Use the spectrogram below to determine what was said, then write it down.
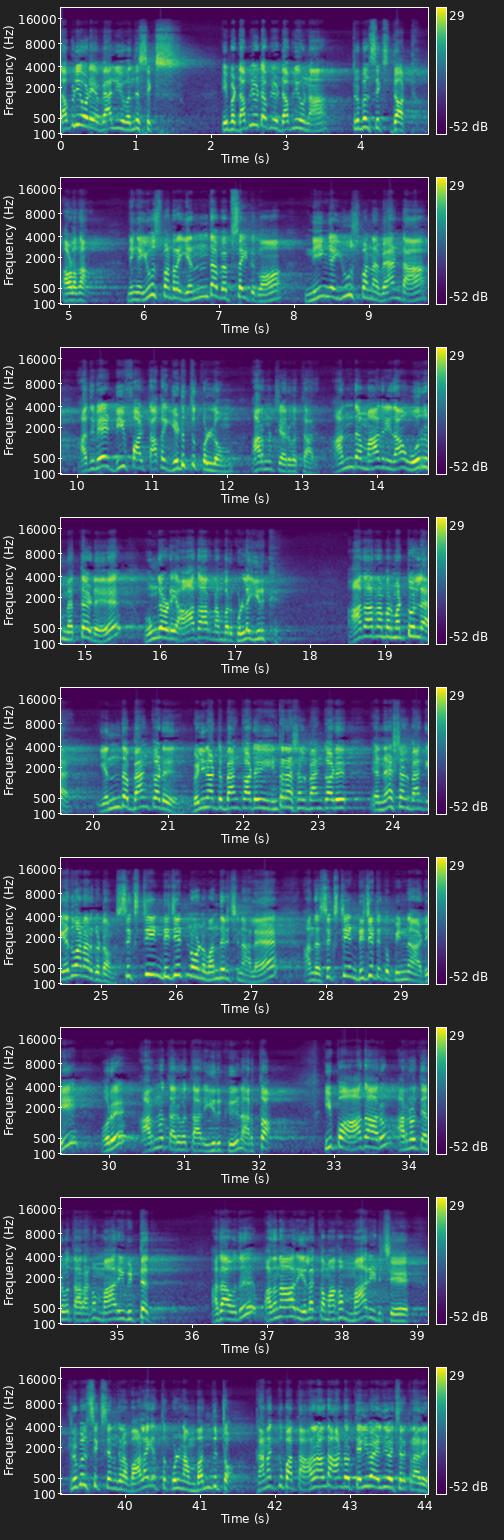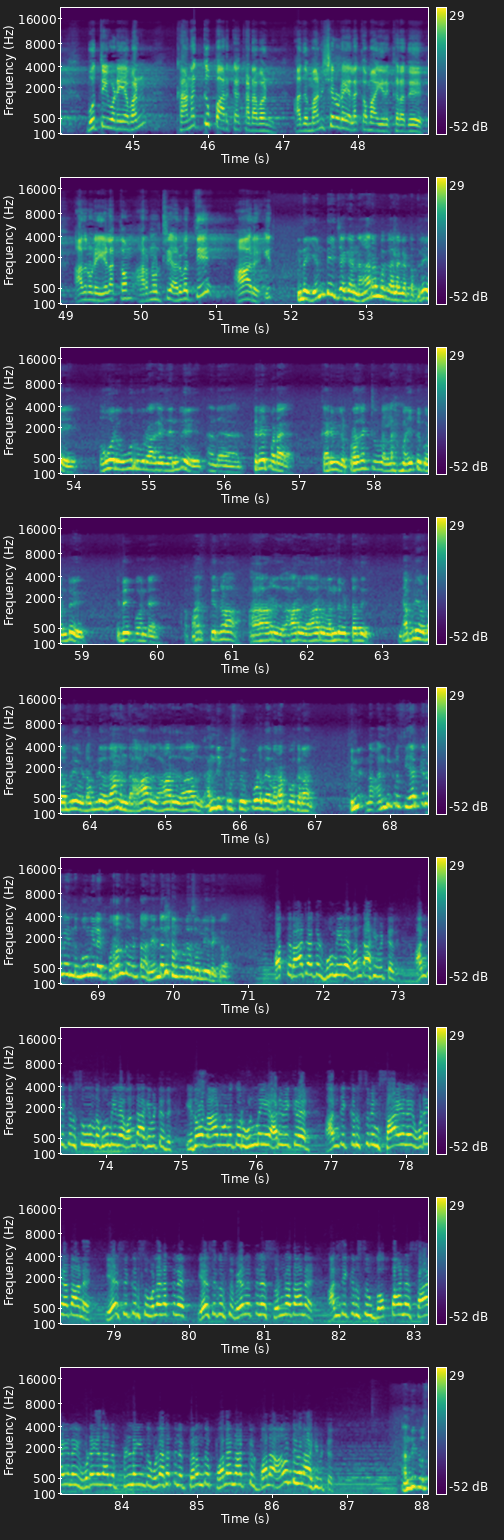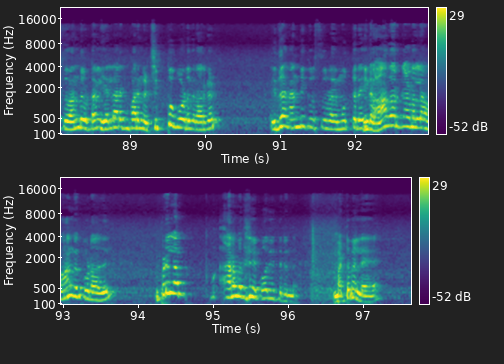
டபிள்யூடைய value வந்து six இப்போ W W டபிள்யூனா ட்ரிபிள் சிக்ஸ் டாட் அவ்வளோதான் நீங்கள் யூஸ் பண்ணுற எந்த வெப்சைட்டுக்கும் நீங்கள் யூஸ் பண்ண வேண்டாம். அதுவே டிஃபால்ட்டாக எடுத்துக்கொள்ளும். அறுநூற்றி அறுபத்தாறு. அந்த மாதிரி தான் ஒரு மெத்தடு உங்களுடைய ஆதார் நம்பருக்குள்ளே இருக்குது ஆதார் நம்பர் மட்டும் இல்லை. எந்த பேங்க் கார்டு வெளிநாட்டு bank card international bank card national bank எதுவானா இருக்கட்டும் சிக்ஸ்டீன் டிஜிட்னு ஒன்று வந்துருச்சுனாலே அந்த சிக்ஸ்டீன் டிஜிட்டுக்கு பின்னாடி ஒரு அறுநூத்தி அறுபத்தாறு இருக்குன்னு அர்த்தம். இப்போ ஆதாரும் அறுநூத்தி அறுபத்தாறாக மாறி விட்டது அதாவது பதினாறு இலக்கமாக மாறிடுச்சு. ட்ரிபிள் சிக்ஸ் என்கிற வளையத்துக்குள் நாம் வந்துட்டோம். கணக்கு பார்த்தா அதனால தான் ஆண்டவர் தெளிவாக எழுதி வச்சிருக்கிறாரு. புத்தி உடையவன் கணக்கு பார்க்க கடவன். அது மனுஷனுடைய இலக்கமாக இருக்கிறது. அதனுடைய இலக்கம் அறுநூற்றி அறுபத்தி ஆறு. இந்த எம்டி ஜெகன் ஆரம்ப காலகட்டத்திலே ஒவ்வொரு ஊர் ஊராக சென்று அந்த திரைப்பட கருவிகள் ப்ரொஜெக்டர்கள் எல்லாம் வைத்துக்கொண்டு இது போன்ற பார்த்தீர்களா? ஆறு ஆறு ஆறு வந்து விட்டது டபிள்யூ டபிள்யூ டபிள்யூ தான் அந்த ஆறு ஆறு ஆறு. அந்தி கிறிஸ்து இப்பொழுதே வரப்போகிறான். இன்னும் நான் அந்தி கிறிஸ்து ஏற்கனவே இந்த பூமியில பிறந்து விட்டான் என்றெல்லாம் கூட சொல்லியிருக்கிறார். பத்து ராஜாக்கள் பூமியிலே வந்தாகிவிட்டது. அந்த கிறிஸ்துவும் இந்த பூமியிலே வந்தாகிவிட்டது. இதோ நான் உனக்கு ஒரு உண்மையை அறிவிக்கிறேன். அந்த கிறிஸ்துவின் சாயலை உடையதான இயேசு கிறிஸ்து உலகத்திலே இயேசு கிறிஸ்து வேதத்திலே சொன்னதான அந்த கிறிஸ்து ஒப்பான சாயலை உடையதான பிள்ளை இந்த உலகத்திலே பிறந்து பல நாட்கள் பல ஆண்டுகள் ஆகிவிட்டது அந்த கிறிஸ்து வந்து விட்டால் எல்லாருக்கும் பாருங்கள் சிப்பு போடுகிறார்கள். இதுதான் நந்தி கிறிஸ்துவோட முத்திரை. இந்த ஆதார் கார்டெல்லாம் வாங்கக்கூடாது. இப்படிலாம் ஆரம்பத்திலே போதித்திருந்தேன். மட்டுமில்லை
